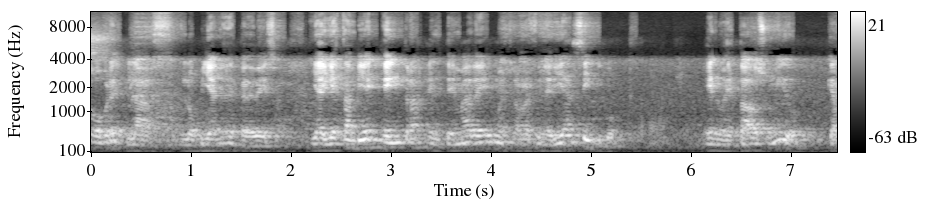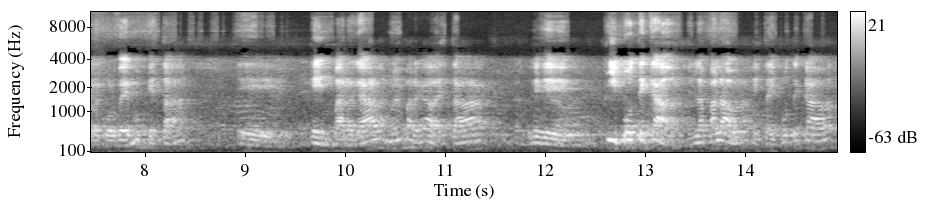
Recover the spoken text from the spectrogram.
sobre las, los bienes de PDVSA. Y ahí también entra el tema de nuestra refinería Citgo en los Estados Unidos, que recordemos que está eh, embargada, no embargada, está eh, hipotecada, es la palabra, está hipotecada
